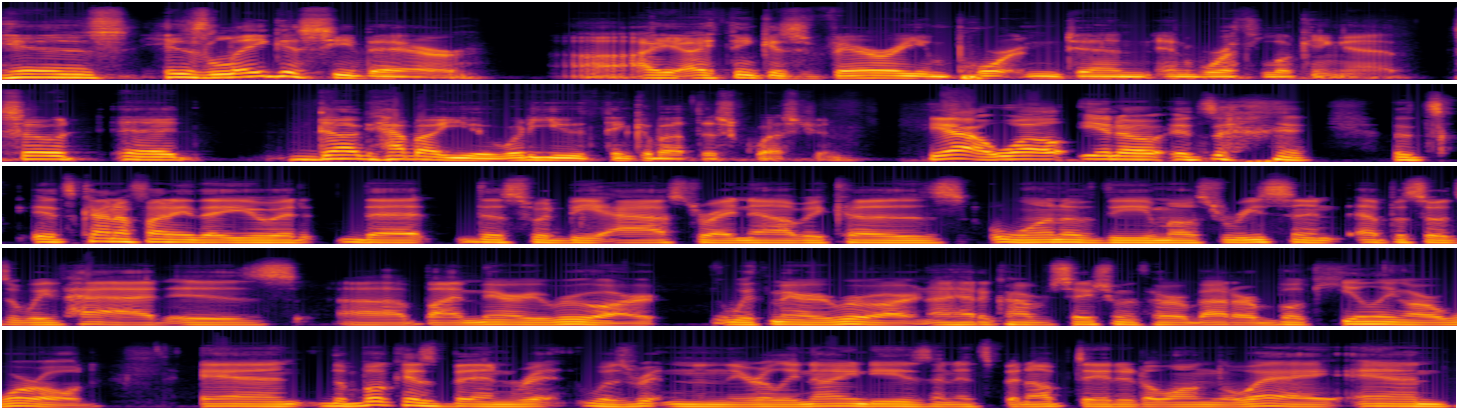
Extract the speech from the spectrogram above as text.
his his legacy there, uh, I, I, think, is very important and, and worth looking at. So, uh, Doug, how about you? What do you think about this question? Yeah, well, you know, it's it's it's kind of funny that you would that this would be asked right now because one of the most recent episodes that we've had is uh, by Mary Ruwart with Mary Ruwart, and I had a conversation with her about our book Healing Our World, and the book has been written was written in the early '90s, and it's been updated along the way, and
